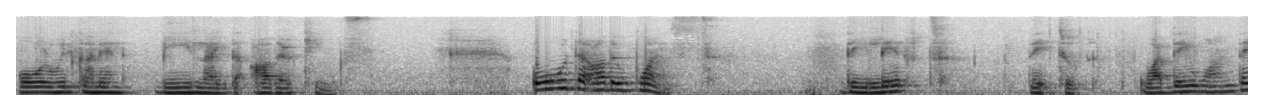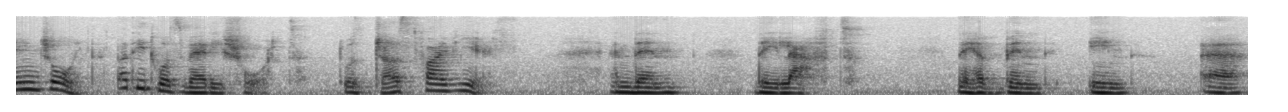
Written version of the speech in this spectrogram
or we're gonna be like the other kings? All the other ones, they lived, they took what they want, they enjoyed, but it was very short. It was just five years. And then they left. They have been in an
